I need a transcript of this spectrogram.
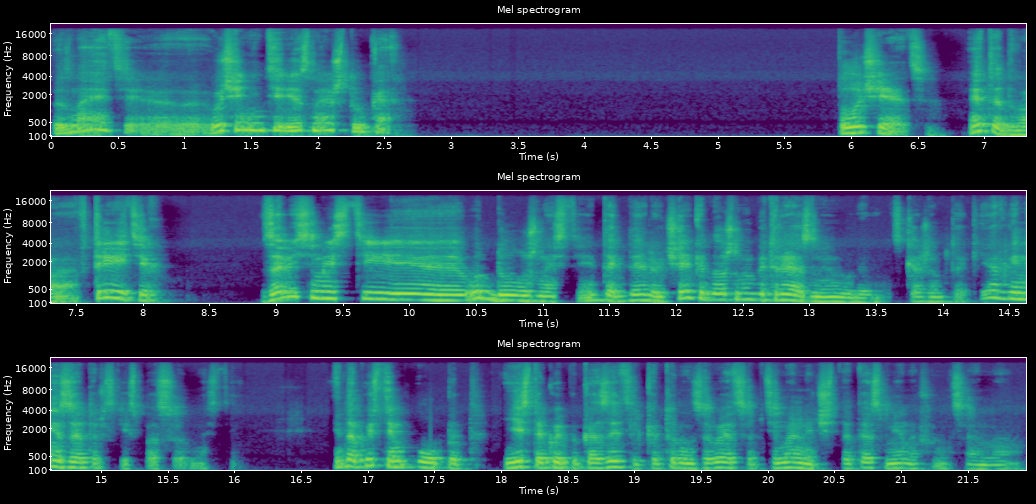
вы знаете, э, очень интересная штука. Получается. Это два. В-третьих, в зависимости от должности и так далее, у человека должно быть разный уровень, скажем так, и организаторских способностей. И, допустим, опыт. Есть такой показатель, который называется оптимальная частота смены функционала.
